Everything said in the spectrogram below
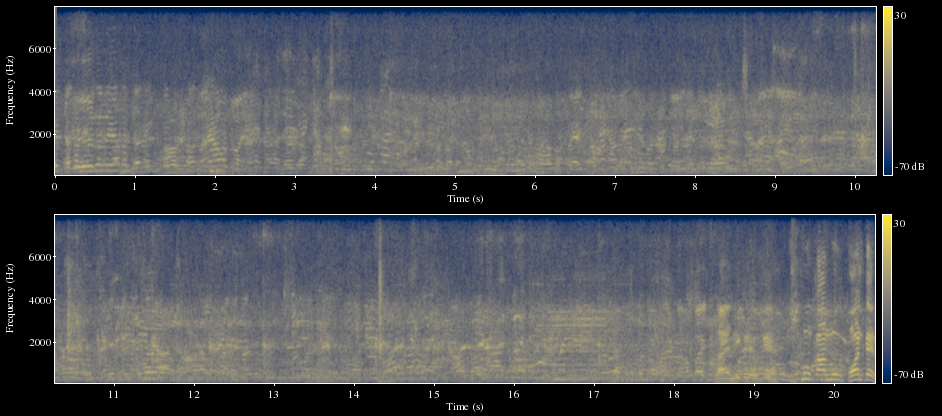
એક જગ લઈ લો ને યાર, જગ. ભાઈ નીકળે ઓકે. શું કામ હું ફોન કર.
